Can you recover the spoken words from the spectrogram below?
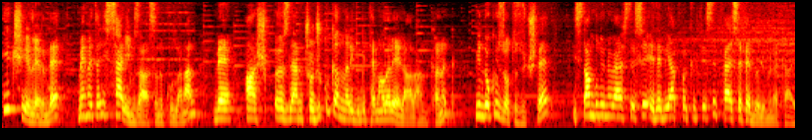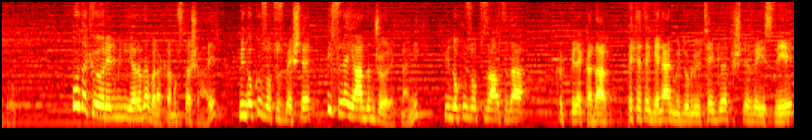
İlk şiirlerinde Mehmet Ali Sel imzasını kullanan ve aşk, özlem, çocukluk anıları gibi temaları ele alan Kanık, 1933'te İstanbul Üniversitesi Edebiyat Fakültesi Felsefe bölümüne kaydoldu. Buradaki öğrenimini yarıda bırakan usta şair, 1935'te bir süre yardımcı öğretmenlik, 1936'da 41'e kadar PTT Genel Müdürlüğü Telgraf İşleri Reisliği,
